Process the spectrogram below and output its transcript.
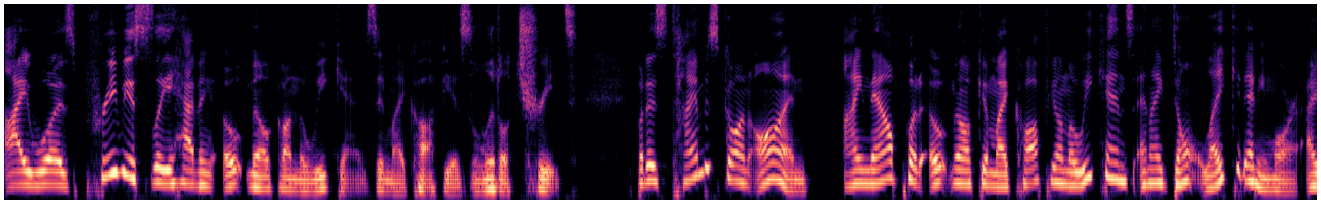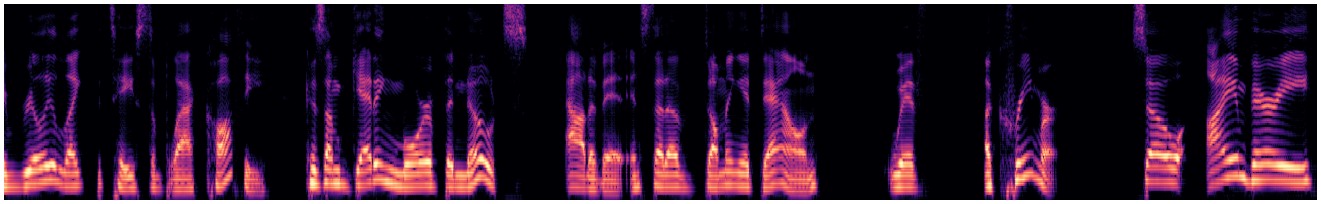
I was previously having oat milk on the weekends in my coffee as a little treat. But as time has gone on, I now put oat milk in my coffee on the weekends and I don't like it anymore. I really like the taste of black coffee because I'm getting more of the notes out of it instead of dumbing it down with a creamer. So I am very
